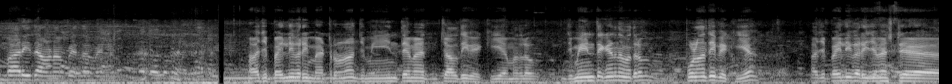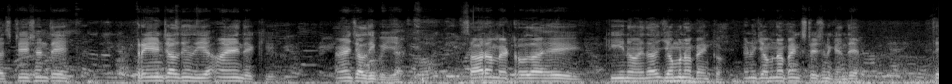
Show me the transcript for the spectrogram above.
ਮਾਰੀ ਦਾ ਆਉਣਾ ਪੈਂਦਾ ਮੈਨੂੰ। ਅੱਜ ਪਹਿਲੀ ਵਾਰੀ ਮੈਟਰੋ ਨਾ ਜ਼ਮੀਨ ਤੇ ਮੈਂ ਚੱਲਦੀ ਵੇਖੀ ਹੈ ਮਤਲਬ ਜ਼ਮੀਨ ਤੇ ਕਹਿਣ ਦਾ ਮਤਲਬ ਪੁਲਾਂ ਤੇ ਵੇਖੀ ਹੈ ਅੱਜ ਪਹਿਲੀ ਵਾਰੀ ਜਿਵੇਂ ਸਟੇ- ਸਟੇਸ਼ਨ ਤੇ ਟ੍ਰੇਨ ਚੱਲਦੀ ਹੁੰਦੀ ਹੈ ਐਂ ਦੇਖੀ ਐਂ ਚੱਲਦੀ ਪਈ ਹੈ ਸਾਰਾ ਮੈਟਰੋ ਦਾ ਇਹ ਕੀ ਨਾਂ ਇਹਦਾ? ਯਮਨਾ ਬੈਂਕ। ਇਹਨੂੰ ਯਮਨਾ ਬੈਂਕ ਸਟੇਸ਼ਨ ਕਹਿੰਦੇ ਆ। ਤੇ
